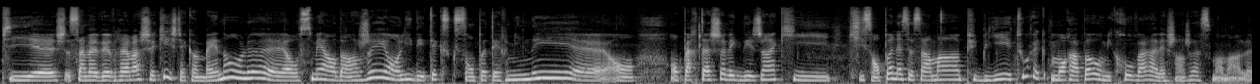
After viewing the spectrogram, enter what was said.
Puis euh, ça m'avait vraiment choqué. J'étais comme ben non là, euh, on se met en danger, on lit des textes qui sont pas terminés, euh, on, on partage ça avec des gens qui qui sont pas nécessairement publiés et tout. Fait que mon rapport au micro ouvert avait changé à ce moment-là.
